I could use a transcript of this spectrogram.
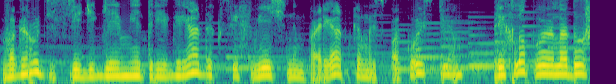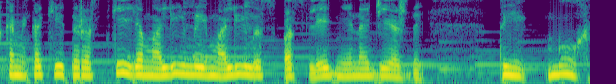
В огороде среди геометрии грядок с их вечным порядком и спокойствием, прихлопывая ладошками какие-то ростки, я молила и молила с последней надеждой. «Ты, Бог,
